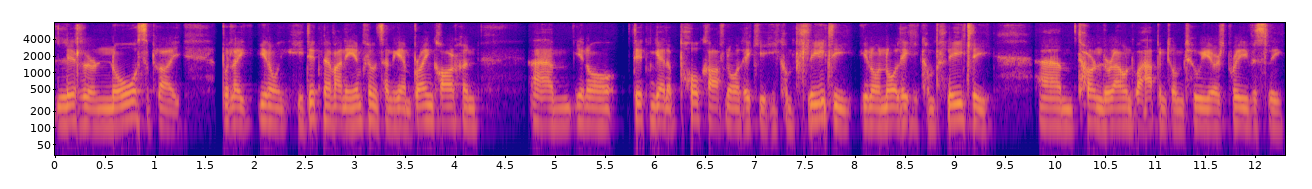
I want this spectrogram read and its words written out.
little or no supply, but like you know, he didn't have any influence And again. Brian Corcoran, um, you know, didn't get a puck off Noel Hickey. He completely, you know, Noel Hickey completely um, turned around what happened to him two years previously.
